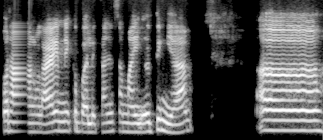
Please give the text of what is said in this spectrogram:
orang lain. Ini kebalikannya sama yielding ya. Uh,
